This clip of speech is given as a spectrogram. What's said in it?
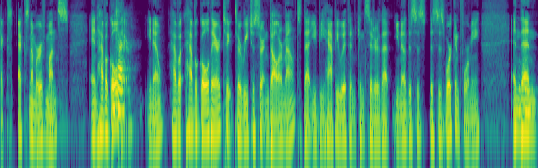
x x number of months and have a goal Okay. there you know? Have a have a goal there to, to reach a certain dollar amount that you'd be happy with and consider that you know this is this is working for me. And mm-hmm. then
